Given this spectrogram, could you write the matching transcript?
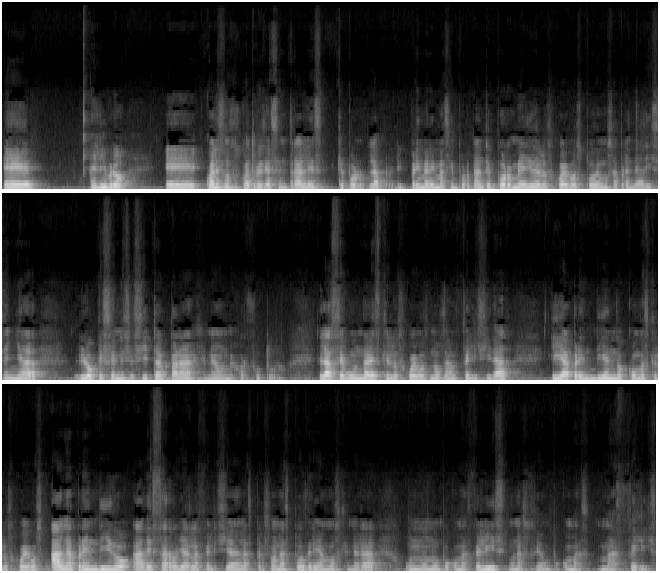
Eh, el libro, cuáles son sus cuatro ideas centrales, que por la primera y más importante, por medio de los juegos podemos aprender a diseñar lo que se necesita para generar un mejor futuro. La segunda es que los juegos nos dan felicidad y aprendiendo cómo es que los juegos han aprendido a desarrollar la felicidad en las personas, podríamos generar un mundo un poco más feliz, una sociedad un poco más, más feliz.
